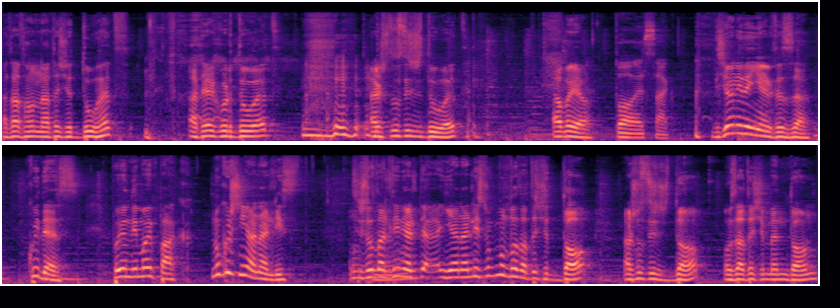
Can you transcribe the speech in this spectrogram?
Ata thonë atë që duhet, atëherë kur duhet, ashtu siç duhet. Apo jo. Po, e sakt. Dëgjoni edhe një herë këtë zë. Kujdes. Po ju ndihmoj pak. Nuk është një analist. Siç tha Altini mhm. një analist nuk mund të thotë atë që do, ashtu siç do, ose atë që mendon.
